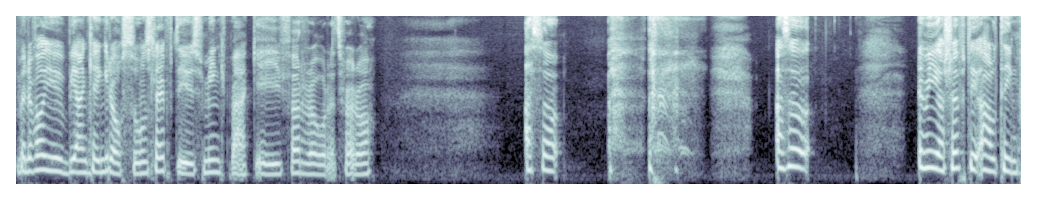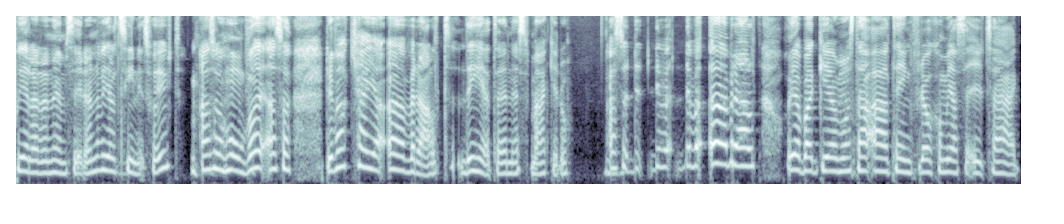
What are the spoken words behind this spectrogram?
Men det var ju Bianca Ingrosso, hon släppte ju sminkmärke i förra året tror jag var. Alltså... alltså... Men jag köpte ju allting på hela den hemsidan, det var helt sinnessjukt. Alltså hon var, alltså, det var Kaja överallt, det heter hennes märke då. Alltså det, det, var, det var överallt och jag bara, gud jag måste ha allting för då kommer jag se ut så här.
